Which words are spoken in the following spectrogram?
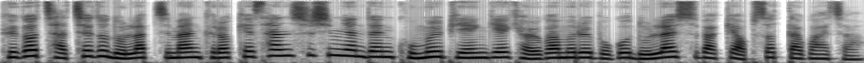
그것 자체도 놀랍지만 그렇게 산 수십 년 된 고물 비행기의 결과물을 보고 놀랄 수밖에 없었다고 하죠.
